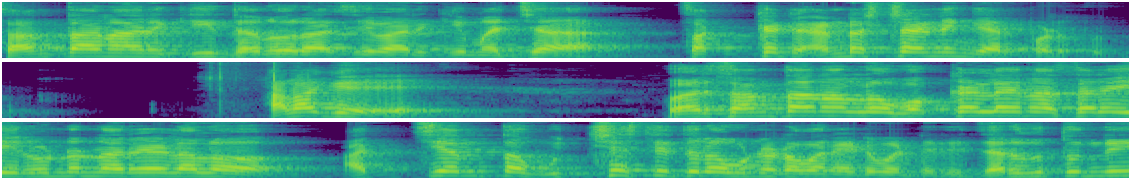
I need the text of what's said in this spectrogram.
సంతానానికి ధనురాశి వారికి మధ్య చక్కటి అండర్స్టాండింగ్ ఏర్పడుతుంది. అలాగే వారి సంతానంలో ఒక్కళ్ళైనా సరే ఈ రెండున్నరేళ్ళలో అత్యంత ఉచ్చస్థితిలో ఉండడం అనేటువంటిది జరుగుతుంది.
